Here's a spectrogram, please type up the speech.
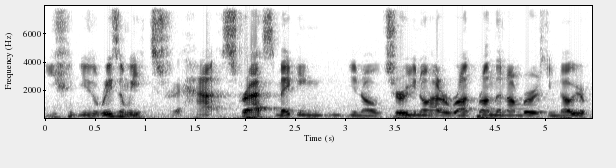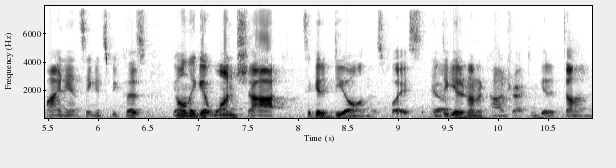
you, you, the reason we stress making, you know, sure you know how to run, run the numbers, you know your financing, it's because you only get one shot to get a deal on this place and to get it under contract and get it done.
